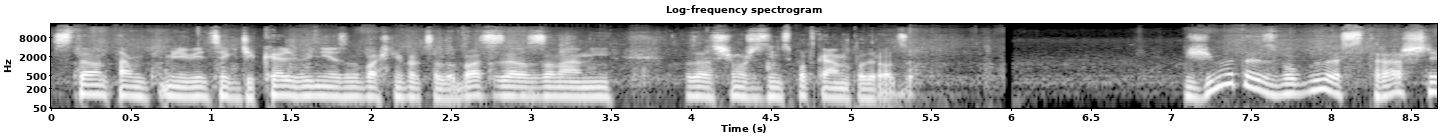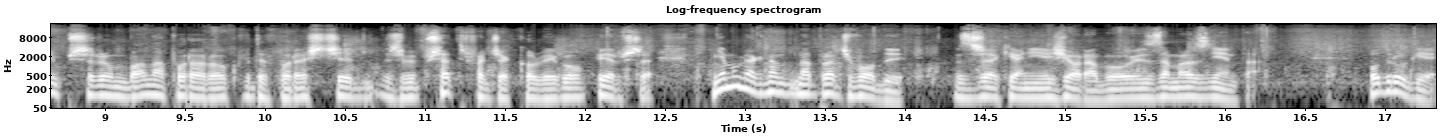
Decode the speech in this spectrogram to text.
stąd, tam mniej więcej gdzie Kelvin jest, on właśnie wraca do bazy zaraz za nami. Zaraz się może z nim spotkamy po drodze. Zima to jest w ogóle strasznie przerąbana pora roku w deforeście, żeby przetrwać jakkolwiek, bo po pierwsze, nie mam jak na nabrać wody z rzeki ani jeziora, bo jest zamarznięta. Po drugie,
